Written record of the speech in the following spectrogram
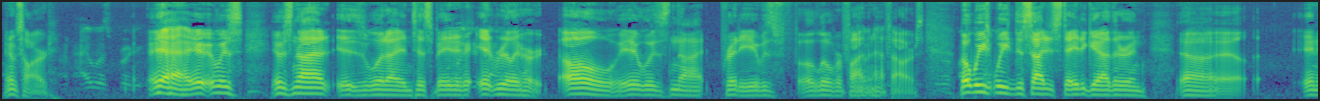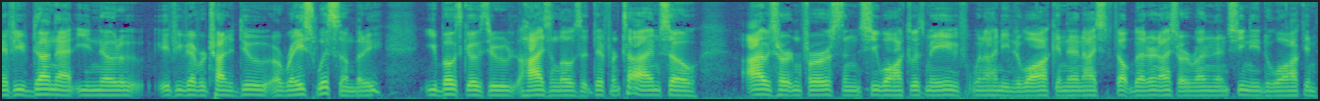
and it was hard. It was pretty yeah it, was it was not is what i anticipated. It, it really hurt. Oh it was not pretty. It was a little over five and a half hours. But we we decided to stay together and uh, and if you've done that, you know if you've ever tried to do a race with somebody, you both go through highs and lows at different times. So I was hurting first, and she walked with me when I needed to walk, and then I felt better, and I started running, and she needed to walk, and,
